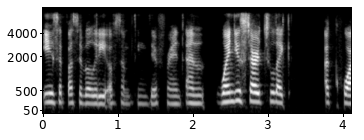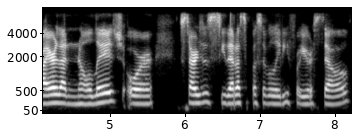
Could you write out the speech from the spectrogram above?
is a possibility of something different. And when you start to like acquire that knowledge or start to see that as a possibility for yourself,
